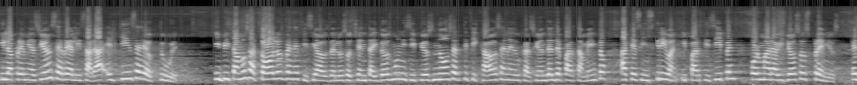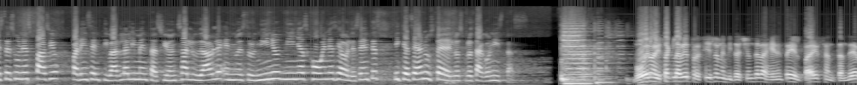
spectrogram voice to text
y la premiación se realizará el 15 de octubre. Invitamos a todos los beneficiados de los 82 municipios no certificados en educación del departamento a que se inscriban y participen por maravillosos premios. Este es un espacio para incentivar la alimentación saludable en nuestros niños, niñas, jóvenes y adolescentes y que sean ustedes los protagonistas. Bueno, está clave precisa la invitación de la gerente del PAE Santander,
